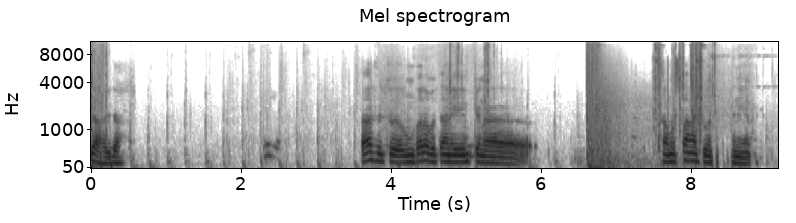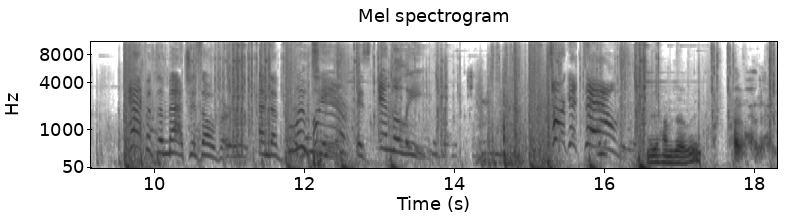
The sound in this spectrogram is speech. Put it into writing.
داهق ده. تعرف أنت مضربة ثانية يمكن آه، 15 وانت اثنين Half of the match is over, and the blue team is in the lead. Target down! ايه حمزاوي حلو حلو حلو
